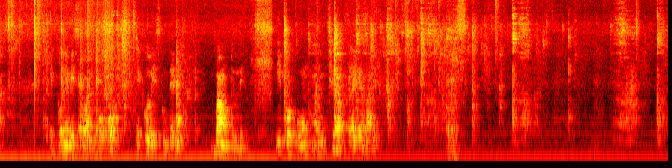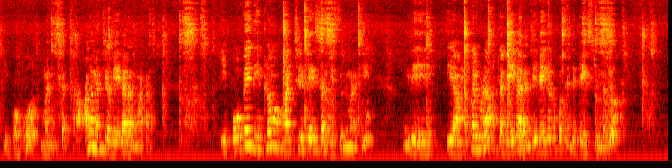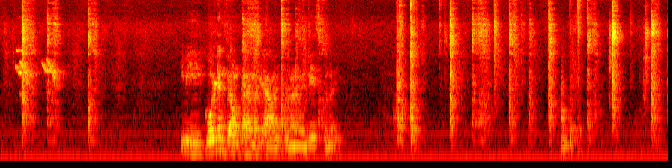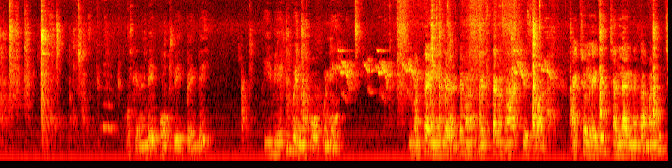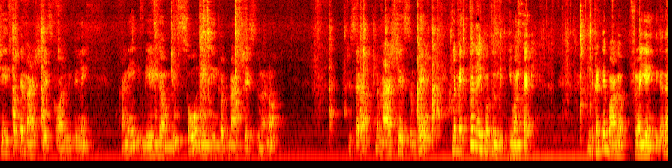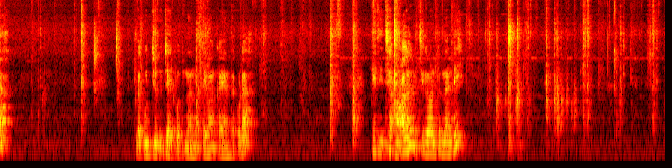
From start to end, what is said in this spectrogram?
ఎక్కువనే వేసుకోవాలి పోపు. ఎక్కువ వేసుకుంటేనే బాగుంటుంది. ఈ పోపు మంచిగా ఫ్రై అవ్వాలి. ఈ పోపు మంచిగా చాలా మంచిగా వేగాలన్నమాట. ఈ పోపే దీంట్లో మంచి టేస్ట్ అనిపిస్తుంది మనకి. ఇది ఈ ఆ ముక్కలు కూడా అట్లా వేగాలండి. వేగకపోతే ఇది టేస్ట్ ఉండదు. ఇవి గోల్డెన్ బ్రౌన్ కలర్లోకి రావాలి ఇప్పుడు మనం వేసుకున్నది. ఓకేనండి. పోపు వేగిపోయింది. ఈ వేగిపోయిన పోపుని ఈ వంకాయ ఏం చేయాలంటే మనం మెత్తగా మ్యాష్ చేసుకోవాలి. యాక్చువల్గా అయితే ఇది చల్లారినాక మనం చేతితోటే మ్యాష్ చేసుకోవాలి వీటిని. కానీ వేడిగా ఉంది. సో నేను దీంతో మ్యాష్ చేస్తున్నాను. చూసారా? ఇట్లా మ్యాష్ చేస్తుంటే ఇట్లా మెత్తగా అయిపోతుంది ఈ వంకాయ. ఎందుకంటే బాగా ఫ్రై అయింది కదా. ఇట్లా గుజ్జు గుజ్జు అయిపోతుంది అనమాట ఈ వంకాయ అంతా కూడా. ఇది చాలా రుచిగా ఉంటుందండి.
